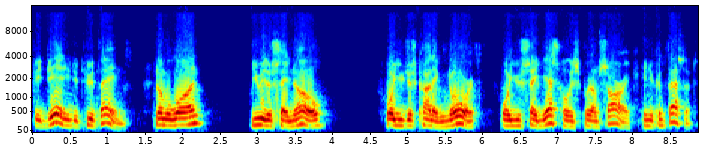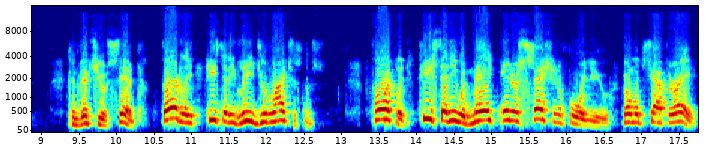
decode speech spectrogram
If He did, you do two things. Number one, you either say no, or you just kind of ignore it, or you say, yes, Holy Spirit, I'm sorry, and you confess it. Convicts you of sin. Thirdly, he said he'd lead you in righteousness. Fourthly, he said he would make intercession for you. Romans chapter 8.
